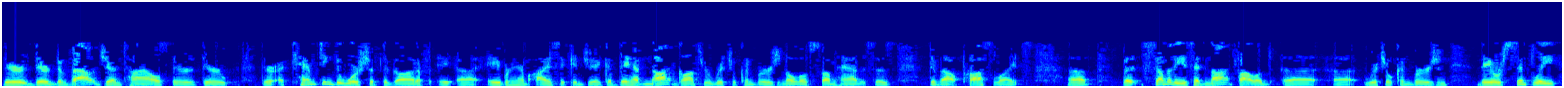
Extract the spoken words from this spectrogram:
They're they're devout Gentiles. They're they're they're attempting to worship the God of uh, Abraham, Isaac, and Jacob. They have not gone through ritual conversion, although some have. It says devout proselytes. Uh, but some of these had not followed uh, uh, ritual conversion. They were simply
